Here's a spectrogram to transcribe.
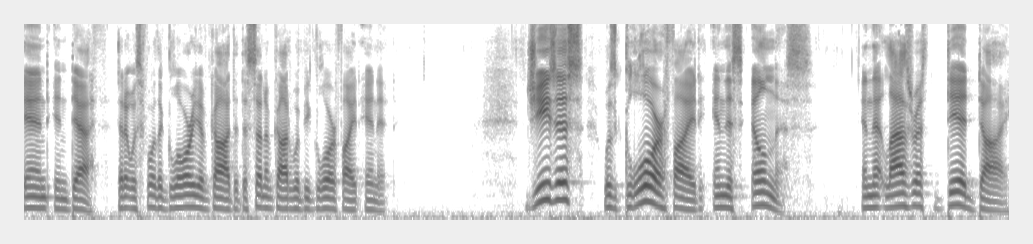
end in death, that it was for the glory of God, that the Son of God would be glorified in it. Jesus was glorified in this illness, and that Lazarus did die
